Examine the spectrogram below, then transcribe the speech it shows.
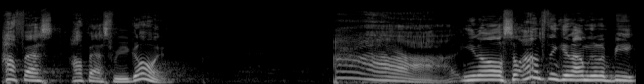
"How fast? How fast were you going?" Ah, you know. So I'm thinking I'm going to be.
